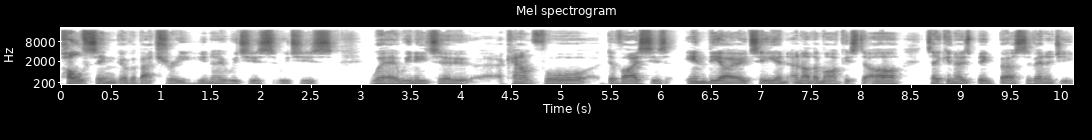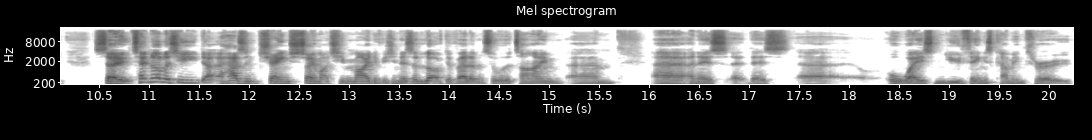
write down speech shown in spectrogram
pulsing of a battery. You know, which is which is where we need to account for devices in the IoT and, and, other markets that are taking those big bursts of energy. So technology hasn't changed so much in my division. There's a lot of developments all the time, um, uh, and there's there's uh, always new things coming through.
